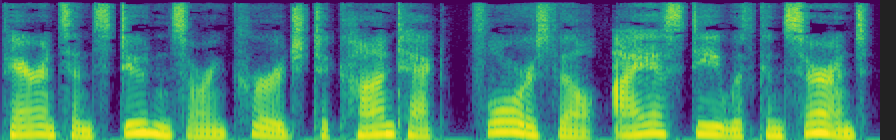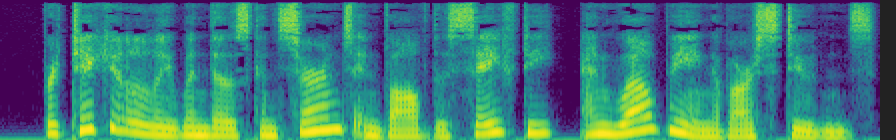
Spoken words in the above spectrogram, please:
Parents and students are encouraged to contact Floresville ISD with concerns, particularly when those concerns involve the safety and well being of our students.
